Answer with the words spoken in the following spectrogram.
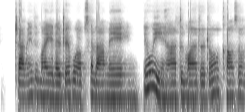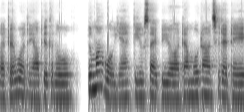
။ဒါမင်းသူမရဲ့လက်တွဲပေါ်ဆက်လာမယ်။ဟိရယန်ဟာသူမတို့တော့အကောင်းဆုံးလက်တွဲပေါ်တရားဖြစ်တယ်လို့သူမကိုရန်ကိူးဆိုင်ပြီးတော့တမ်မိုးထားချစ်တဲ့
